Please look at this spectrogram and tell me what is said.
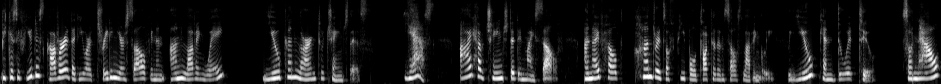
because if you discover that you are treating yourself in an unloving way, you can learn to change this. Yes, I have changed it in myself and I've helped hundreds of people talk to themselves lovingly. You can do it too. So now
